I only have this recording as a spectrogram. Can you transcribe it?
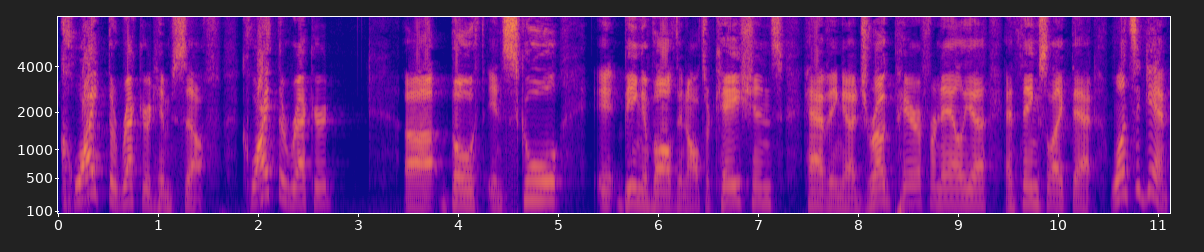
quite the record himself, quite the record, uh, both in school. It, being involved in altercations, having a drug paraphernalia, and things like that. Once again,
